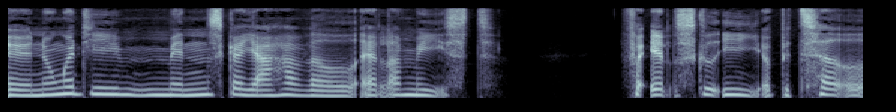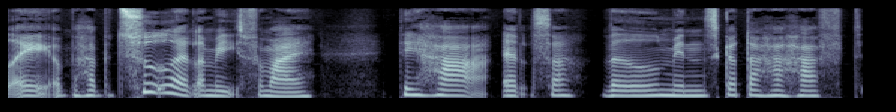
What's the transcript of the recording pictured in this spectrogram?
Øh, nogle af de mennesker, jeg har været allermest forelsket i og betaget af og har betydet allermest for mig, det har altså været mennesker, der har haft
